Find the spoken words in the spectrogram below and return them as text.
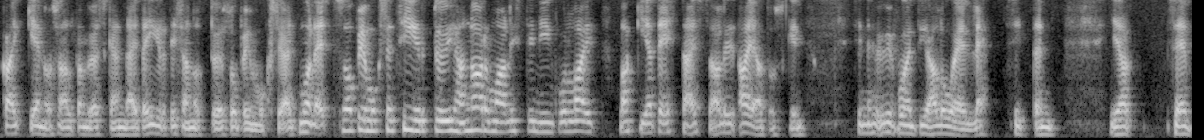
kaikkien osalta myöskään näitä irtisanottuja sopimuksia. Et monet sopimukset siirtyy ihan normaalisti niin kuin lakia tehtäessä oli ajatuskin sinne hyvinvointialueelle sitten. Ja se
